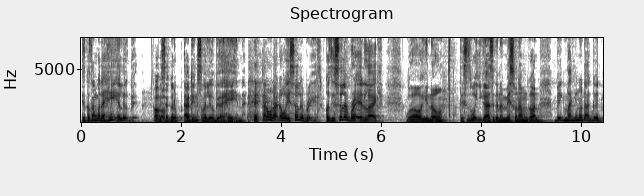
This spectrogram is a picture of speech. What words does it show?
is because I'm gonna hate a little bit. Obviously, I got to add in some a little bit of hating. I don't like the way he celebrated because he celebrated like, well, you know, this is what you guys are gonna miss when I'm gone. Big man, you're not that good.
